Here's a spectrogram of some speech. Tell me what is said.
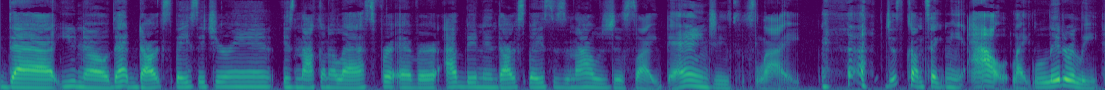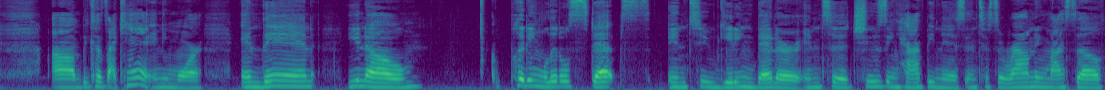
that you know that dark space that you're in is not going to last forever. I've been in dark spaces and i was just like dang jesus like just come take me out like literally um because i can't anymore. And then you know putting little steps into getting better, into choosing happiness, into surrounding myself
